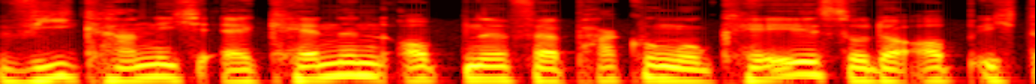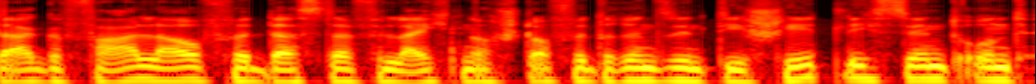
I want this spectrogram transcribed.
wie kann ich erkennen, ob eine Verpackung okay ist oder ob ich da Gefahr laufe, dass da vielleicht noch Stoffe drin sind, die schädlich sind? Und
